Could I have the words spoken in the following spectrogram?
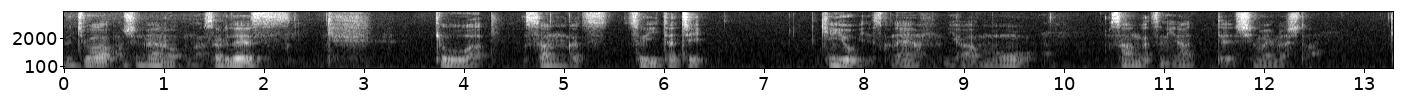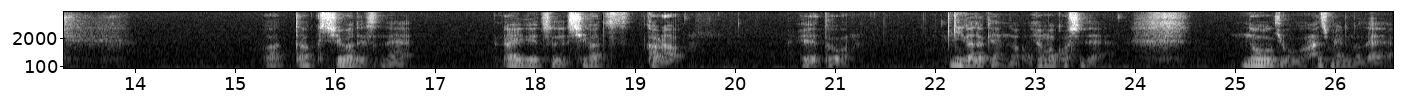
こんにちは星の屋のまさるです。今日は3月1日金曜日ですかね。いやもう3月になってしまいました。私はですね来月4月からえっ、ー、と新潟県の山古市で農業を始めるので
